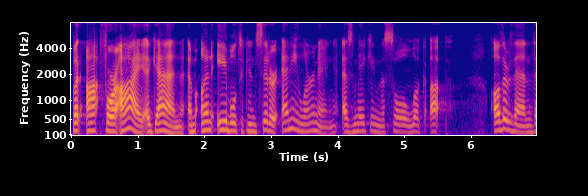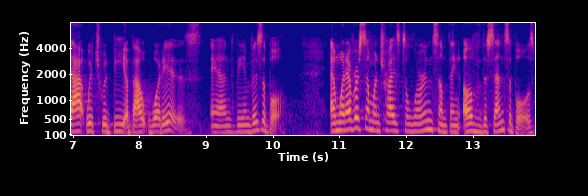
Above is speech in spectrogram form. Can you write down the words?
But I, for I, again, am unable to consider any learning as making the soul look up other than that which would be about what is and the invisible. And whenever someone tries to learn something of the sensibles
